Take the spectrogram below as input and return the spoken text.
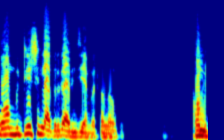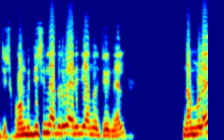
കോമ്പറ്റീഷൻ ഇല്ലാത്തൊരു കാര്യം ചെയ്യാൻ പറ്റണം നമുക്ക്. കോമ്പറ്റീഷൻ കോമ്പറ്റീഷൻ ഇല്ലാത്തൊരു കാര്യം ചെയ്യാന്ന് വെച്ച് കഴിഞ്ഞാൽ നമ്മളെ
